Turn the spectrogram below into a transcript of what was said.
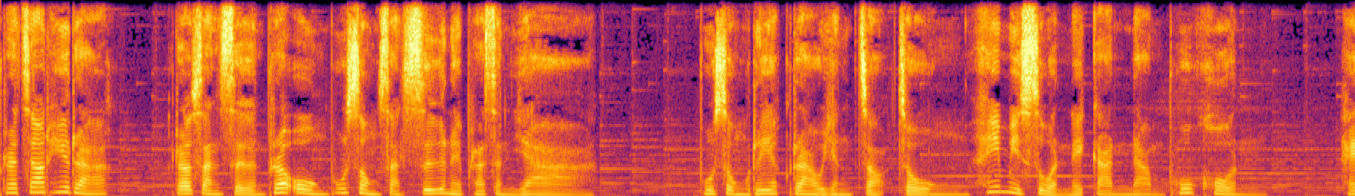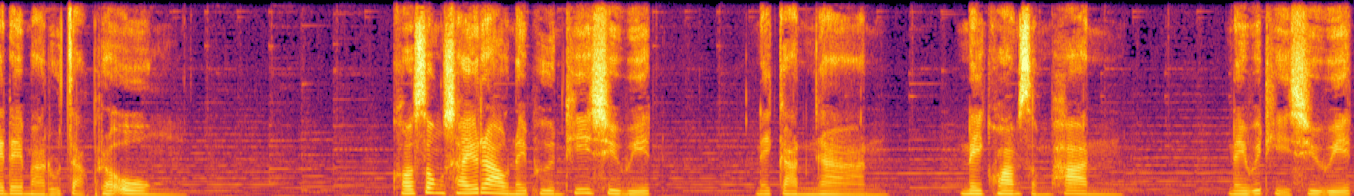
พระเจ้าที่รัก เราสรรเสริญพระองค์ผู้ทรงสัตย์ซื่อในพระสัญญา ผู้ทรงเรียกเราอย่างเจาะจงให้มีส่วนในการนำผู้คน ให้ได้มารู้จักพระองค์ ขอทรงใช้เราในพื้นที่ชีวิต ในการงาน ในความสัมพันธ์ ในวิถีชีวิต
